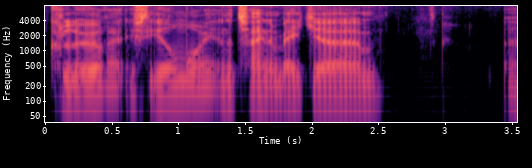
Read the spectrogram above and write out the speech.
kleuren is die heel mooi. En het zijn een beetje, ehm, eh,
